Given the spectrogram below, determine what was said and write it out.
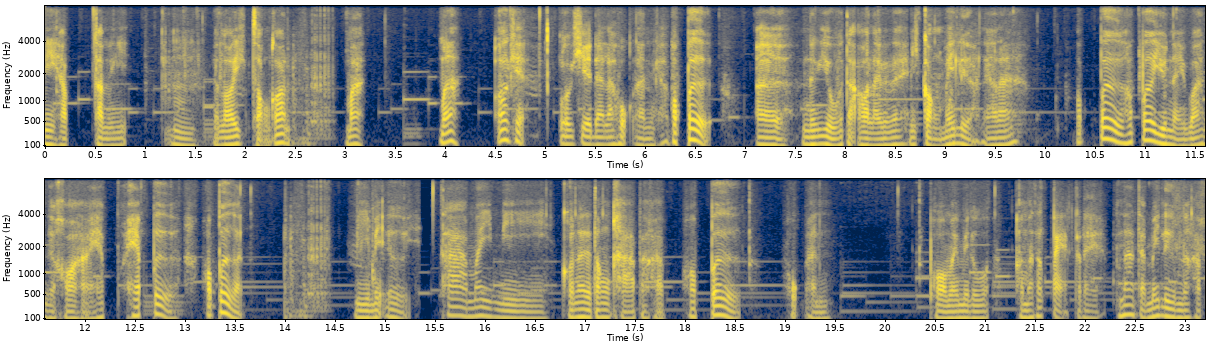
นี่ครับทำอย่างนี้ อืมเดี๋ยวรออีกสองก้อน มา มา โอเค โอเค ได้ละหกอันครับฮอปเปอร์ เออ นึกอยู่ว่าจะเอาอะไรไปเลยมีกล่องไม่เหลือแล้วนะ ฮอปเปอร์ฮอปเปอร์อยู่ไหนวะ เดี๋ยวขอหาแฮปเปอร์ฮอปเปอร์ก่อนมีไหมเอ่ย ถ้าไม่มีก็น่าจะต้องคราฟอะครับฮอปเปอร์หกอัน พอไหมไม่รู้อะเอามาสักแปดก็ได้ น่าจะไม่ลืมนะครับ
